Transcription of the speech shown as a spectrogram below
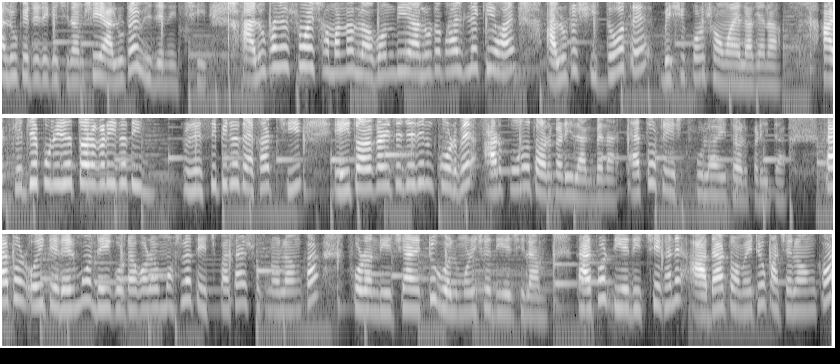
আলু কেটে রেখেছিলাম, সেই আলুটা ভেজে নিচ্ছি। আলু ভাজার সময় সামান্য লবণ দিয়ে আলুটা ভাজলে কি হয়? আলুটা সিদ্ধ হতে বেশিক্ষণ সময় লাগে না। আজকের যে পনিরের তরকারিটা রেসিপিটা দেখাচ্ছি, এই তরকারিটা যেদিন করবে আর কোনো তরকারি লাগবে না। এত টেস্টফুল হয় এই তরকারিটা। তারপর ওই তেলের মধ্যেই গোটা গরম মশলা, তেজপাতা, শুকনো লঙ্কা ফোড়ন দিয়েছি আর একটু গোলমরিচও দিয়েছিলাম। তারপর দিয়ে দিচ্ছি এখানে আদা, টমেটো, কাঁচা লঙ্কা,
